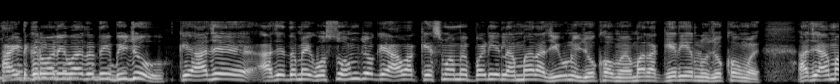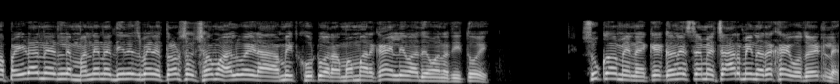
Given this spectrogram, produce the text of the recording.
ફાઇટ કરવાની વાત હતી બીજું કે આજે આજે તમે એક વસ્તુ સમજો કે આવા કેસમાં અમે પડી એટલે અમારા જીવનું જોખમ હોય અમારા કેરિયરનું જોખમ હોય. આજે આમાં પડ્યા ને એટલે મને ને દિનેશભાઈ ને ત્રણસો છ માં હલવાડ્યા અમિત ખોટવારામાં. અમારે કાંઈ લેવા દેવા નથી તોય. શું કામ એને? કે ગણેશ અમે ચાર મહિના રખાયો હતો એટલે?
